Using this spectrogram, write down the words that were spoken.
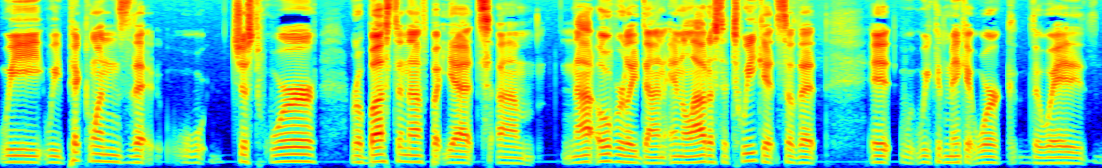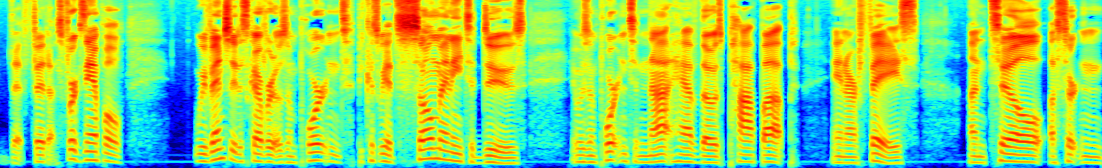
we we picked ones that w- just were robust enough, but yet um, not overly done, and allowed us to tweak it so that it we could make it work the way that fit us. For example, we eventually discovered it was important because we had so many to dos. It was important to not have those pop up in our face until a certain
